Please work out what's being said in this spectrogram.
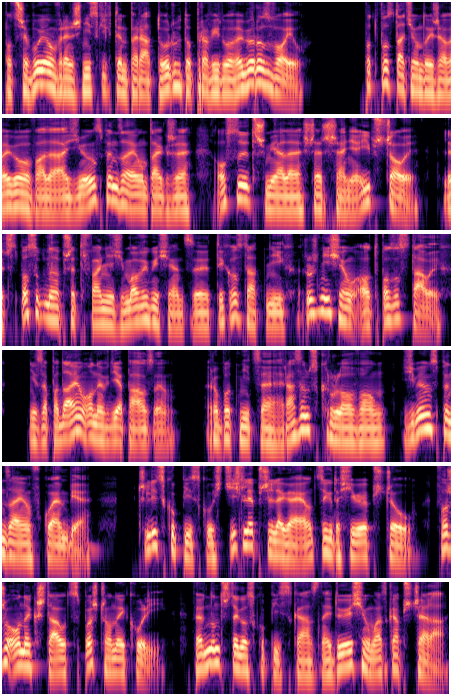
Potrzebują wręcz niskich temperatur do prawidłowego rozwoju. Pod postacią dojrzałego owada zimę spędzają także osy, trzmiele, szerszenie i pszczoły, lecz sposób na przetrwanie zimowych miesięcy tych ostatnich różni się od pozostałych. Nie zapadają one w diapauzę. Robotnice razem z królową zimę spędzają w kłębie, czyli skupisku ściśle przylegających do siebie pszczół. Tworzą one kształt spłaszczonej kuli. Wewnątrz tego skupiska znajduje się matka pszczela.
